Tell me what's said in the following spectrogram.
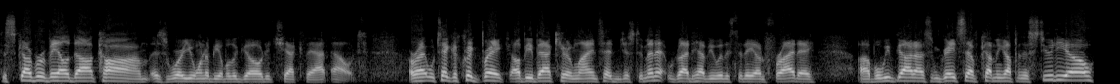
discovervail.com is where you want to be able to go to check that out. All right, we'll take a quick break. I'll be back here in Lions Head in just a minute. We're glad to have you with us today on Friday. Uh, but we've got uh, some great stuff coming up in the studio.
